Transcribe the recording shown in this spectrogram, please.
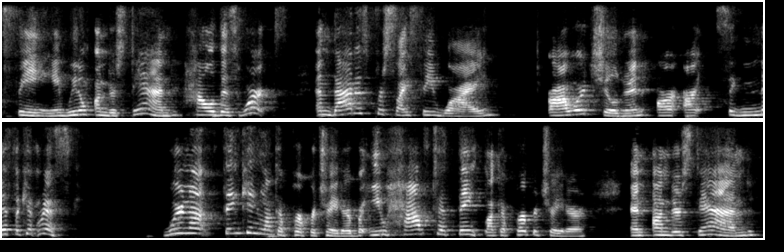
seeing and we don't understand how this works. And that is precisely why our children are at significant risk. We're not thinking like a perpetrator, but you have to think like a perpetrator and understand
